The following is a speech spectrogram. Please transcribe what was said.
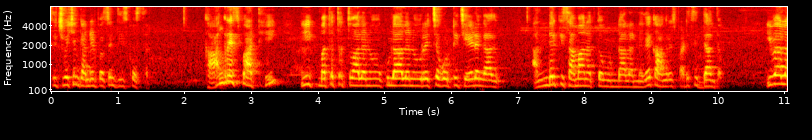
సిచ్యువేషన్కి హండ్రెడ్ పర్సెంట్ తీసుకొస్తారు. కాంగ్రెస్ పార్టీ ఈ మతతత్వాలను కులాలను రెచ్చగొట్టి చేయడం కాదు. అందరికీ సమానత్వం ఉండాలన్నదే కాంగ్రెస్ పార్టీ సిద్ధాంతం. ఇవాళ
